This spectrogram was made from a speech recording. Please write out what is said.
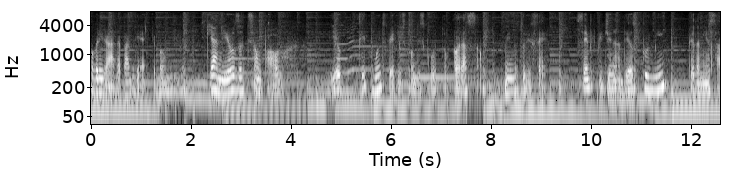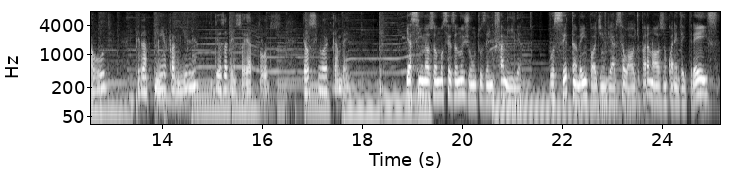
Obrigada, Padre Eric. Bom dia. Aqui é a Neuza de São Paulo. E eu Fico muito feliz quando escuto a oração Minuto de Fé, sempre pedindo a Deus por mim, pela minha saúde, pela minha família. Deus abençoe a todos. É o Senhor também. E assim nós vamos rezando juntos em família. Você também pode enviar seu áudio para nós no 43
